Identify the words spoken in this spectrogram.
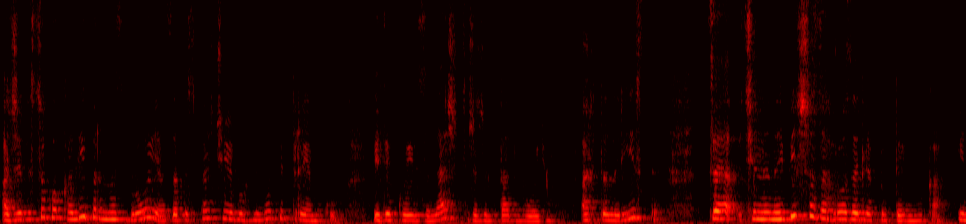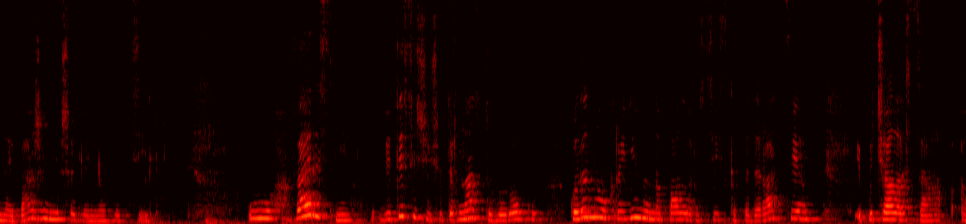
адже висококаліберна зброя забезпечує вогневу підтримку, від якої залежить результат бою. Артилерісти це чи не найбільша загроза для противника і найбажаніша для нього ціль. У вересні 2014 року, коли на Україну напала Російська Федерація і почалася е,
